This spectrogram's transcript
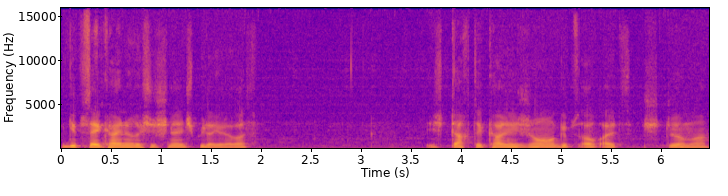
Es denn keine richtig schnellen Spieler hier, oder was? Ich dachte, Calijan gibt es auch als Stürmer.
